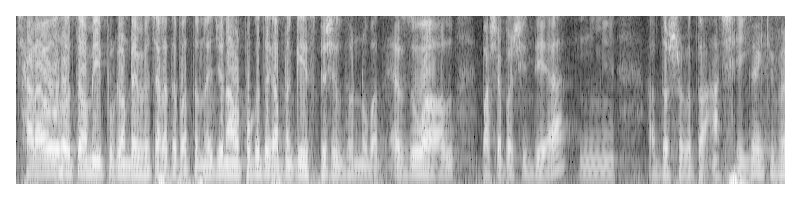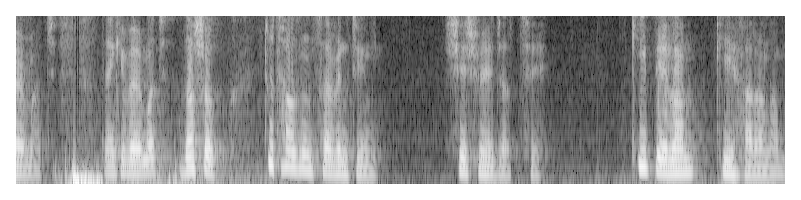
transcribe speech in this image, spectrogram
ছাড়াও হয়তো আমি এই প্রোগ্রামটা এভাবে চালাতে পারতাম না এই জন্য আমার পক্ষ থেকে আপনাকে স্পেশাল ধন্যবাদ অ্যাজ ওয়াল পাশাপাশি দেয়া আর দর্শক তো আছেই। Thank you very much thank you very much দর্শক টু শেষ হয়ে যাচ্ছে। কি পেলাম কি হারালাম?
